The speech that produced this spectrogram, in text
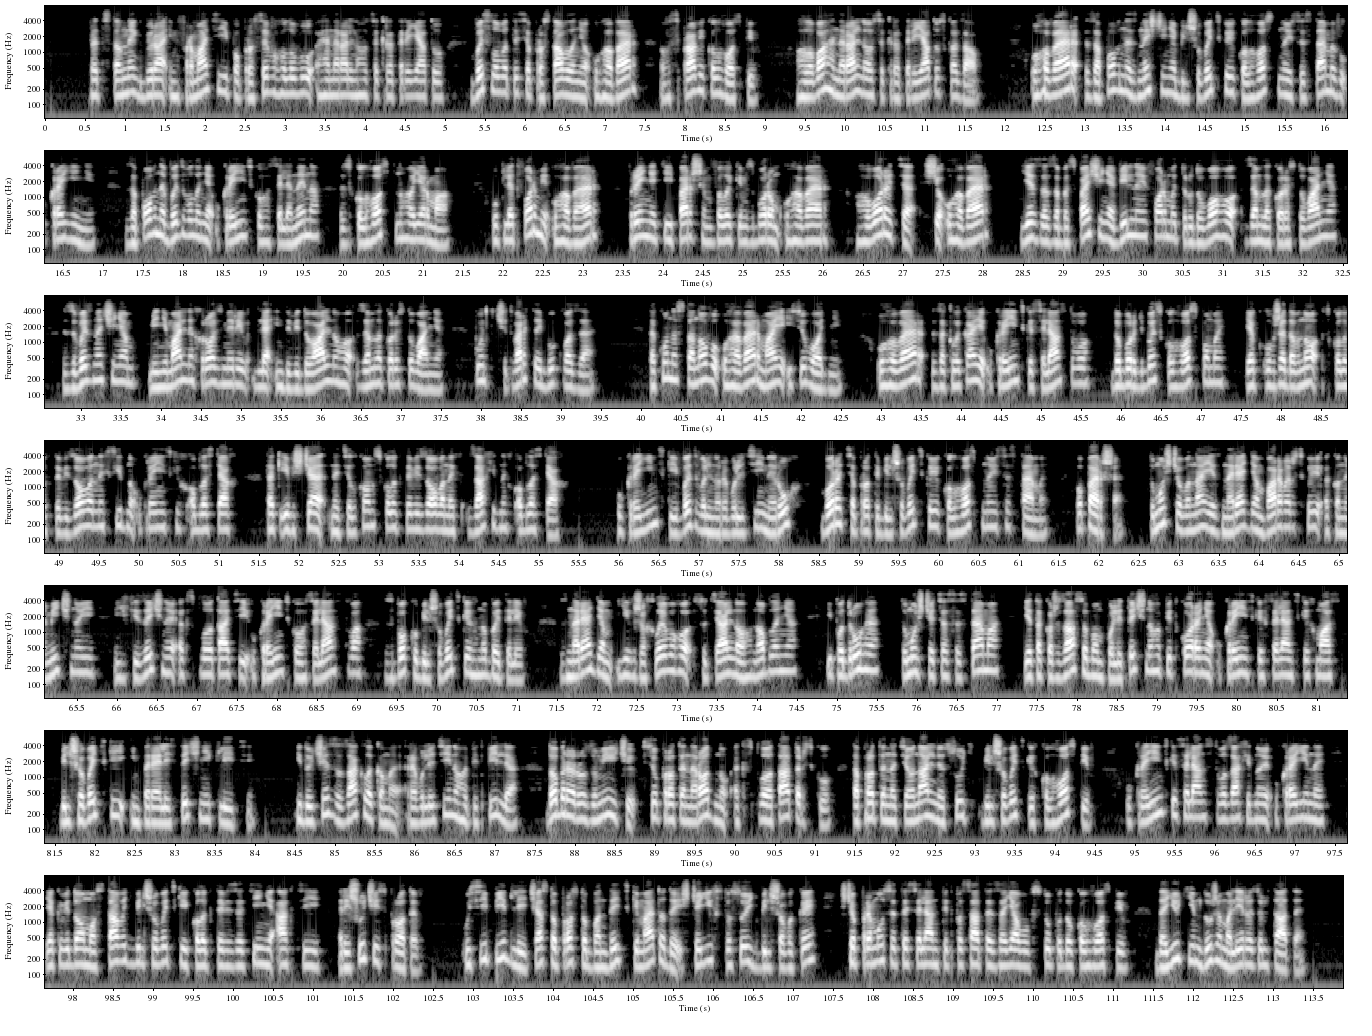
представник Бюра інформації попросив голову Генерального секретаріату висловитися про ставлення УГВР в справі колгоспів. Голова Генерального секретаріату сказав: УГВР за повне знищення більшовицької колгоспної системи в Україні, за повне визволення українського селянина з колгоспного ярма. У платформі УГВР, прийнятій першим великим збором УГВР, говориться, що УГВР є за забезпечення вільної форми трудового землекористування з визначенням мінімальних розмірів для індивідуального землекористування, пункт 4 буква З. Таку настанову УГВР має і сьогодні. УГВР закликає українське селянство до боротьби з колгоспами як у вже давно сколективізованих східноукраїнських областях, так і в ще не цілком сколективізованих західних областях. Український визвольно-революційний рух бореться проти більшовицької колгоспної системи. По-перше, тому що вона є знаряддям варварської економічної і фізичної експлуатації українського селянства з боку більшовицьких гнобителів, знаряддям їх жахливого соціального гноблення, і, по-друге, тому що ця система є також засобом політичного підкорення українських селянських мас більшовицькій імперіалістичній кліці. Ідучи за закликами революційного підпілля, добре розуміючи всю протинародну, експлуататорську та протинаціональну суть більшовицьких колгоспів, українське селянство Західної України, як відомо, ставить більшовицькій колективізаційній акції рішучий спротив. Усі підлі, часто просто бандитські методи, що їх стосують більшовики, щоб примусити селян підписати заяву вступу до колгоспів, дають їм дуже малі результати.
